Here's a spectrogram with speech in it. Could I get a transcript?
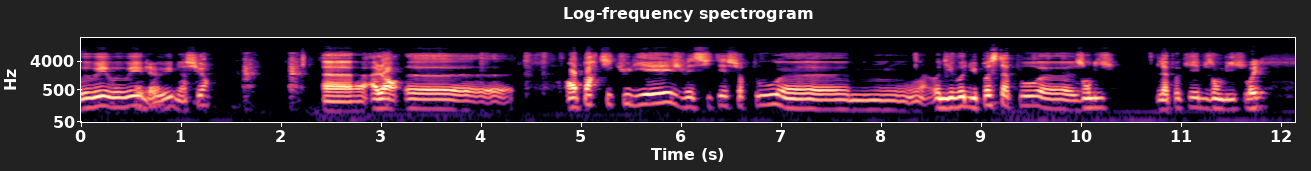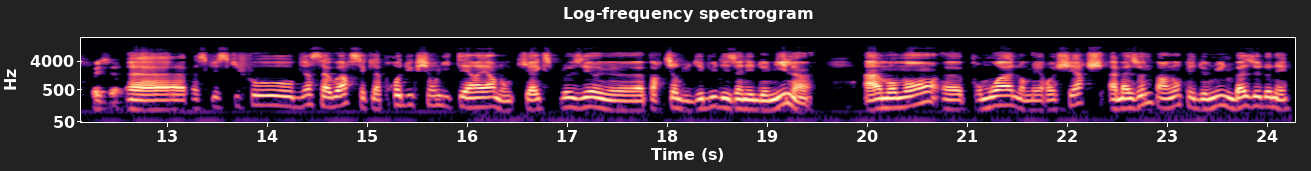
oui, oui, oui, oui, oui, bien sûr. Euh, alors, euh, en particulier, je vais citer surtout au niveau du post-apo zombie, l'apocalypse zombie. Oui. Euh, parce que ce qu'il faut bien savoir, c'est que la production littéraire, donc qui a explosé euh, à partir du début des années 2000, À un moment, pour moi, dans mes recherches, Amazon, par exemple, est devenu une base de données.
